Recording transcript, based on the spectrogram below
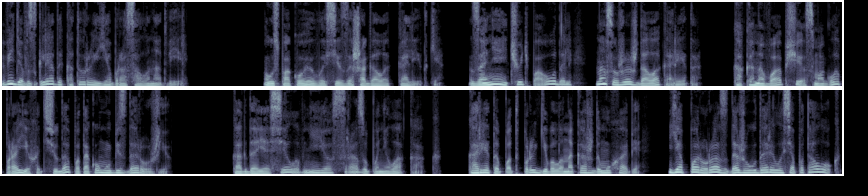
видя взгляды, которые я бросала на дверь. Успокоилась и зашагала к калитке. За ней, чуть поодаль, нас уже ждала карета. Как она вообще смогла проехать сюда по такому бездорожью? Когда я села в нее, сразу поняла, как. Карета подпрыгивала на каждом ухабе. Я пару раз даже ударилась о потолок,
